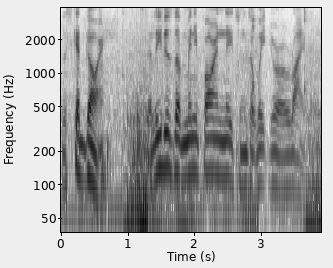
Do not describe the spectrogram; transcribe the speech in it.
Let's get going. The leaders of many foreign nations await your arrival.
